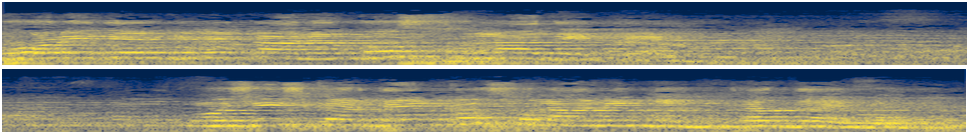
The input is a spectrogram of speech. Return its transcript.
थोड़ी देर के लिए काना को सुला देते हैं। कोशिश करते हैं इनको सुलाने की, थक गए वो।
